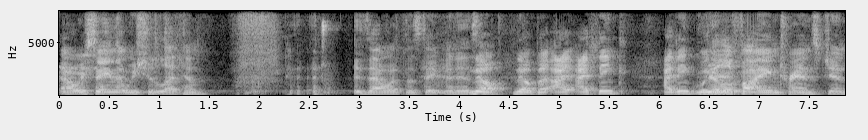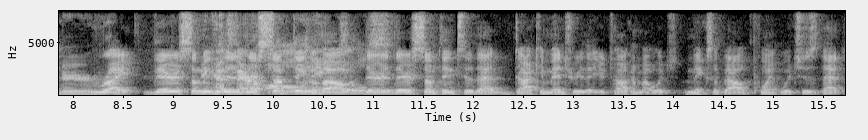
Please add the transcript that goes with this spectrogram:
Are we saying that we should let him? is that what the statement is? No, no, but I, I think, I think Vilifying transgender. Right. There's something Because to, there's something about angels. there there's something to that documentary that you're talking about which makes a valid point which is that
